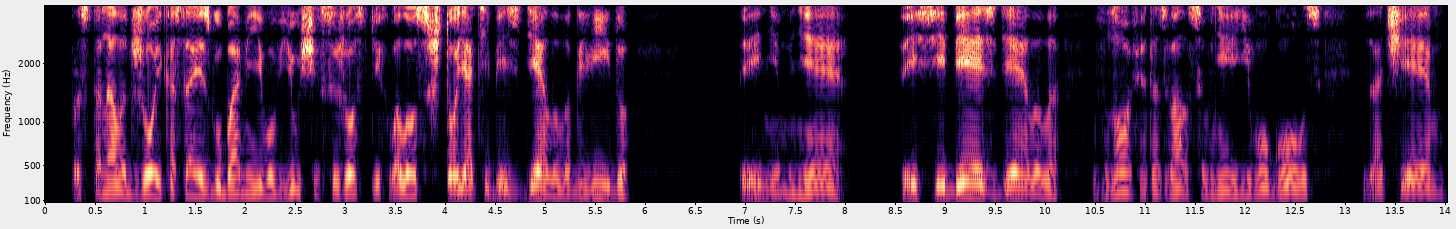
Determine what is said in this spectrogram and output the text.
— простонала Джой, касаясь губами его вьющихся жестких волос. «Что я тебе сделала, Гвидо?» «Ты не мне, ты себе сделала!» — вновь отозвался в ней его голос. «Зачем?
